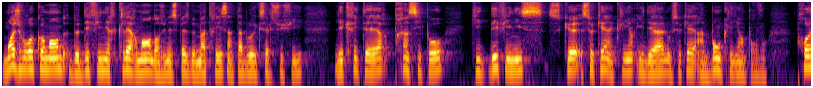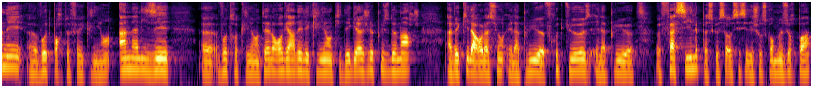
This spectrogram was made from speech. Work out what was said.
Moi, je vous recommande de définir clairement dans une espèce de matrice, un tableau Excel suffit, les critères principaux qui définissent ce qu'est un client idéal ou ce qu'est un bon client pour vous. Prenez euh, votre portefeuille client, analysez euh, votre clientèle, regardez les clients qui dégagent le plus de marge, avec qui la relation est la plus euh, fructueuse et la plus facile, parce que ça aussi c'est des choses qu'on ne mesure pas,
